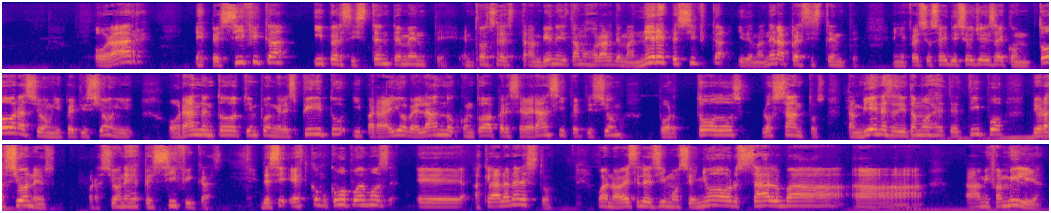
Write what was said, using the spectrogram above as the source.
Orar específica y persistentemente. Entonces también necesitamos orar de manera específica y de manera persistente. En Efesios 6, 18 dice, con toda oración y petición y orando en todo tiempo en el Espíritu y para ello velando con toda perseverancia y petición por todos los santos. También necesitamos este tipo de oraciones, oraciones específicas. Decir, es como, ¿Cómo podemos eh, aclarar esto? Bueno, a veces le decimos, Señor, salva a, a mi familia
